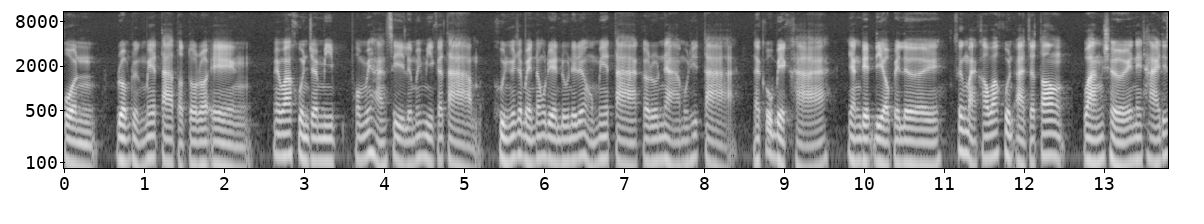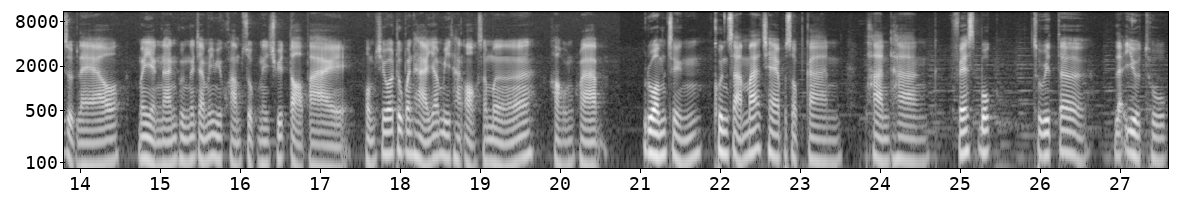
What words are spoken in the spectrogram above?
คน รวมถึงเมตตาต่อตัวเราเอง ไม่ว่าคุณจะมีพรหมวิหารสี่หรือไม่มีก็ตาม คุณก็จะเป็นต้องเรียนรู้ในเรื่องของเมตตากรุณามุทิตา และก็อุเบกขาอย่างเด็ดเดี่ยวไปเลย ซึ่งหมายความว่าคุณอาจจะต้องวางเฉยในท้ายที่สุดแล้ว ไม่อย่างนั้นคุณก็จะไม่มีความสุขในชีวิตต่อไป ผมเชื่อว่าทุกปัญหาย่อมมีทางออกเสมอ ขอบคุณครับ รวมถึงคุณสามารถแชร์ประสบการณ์ ผ่านทาง Facebook Twitter และ YouTube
